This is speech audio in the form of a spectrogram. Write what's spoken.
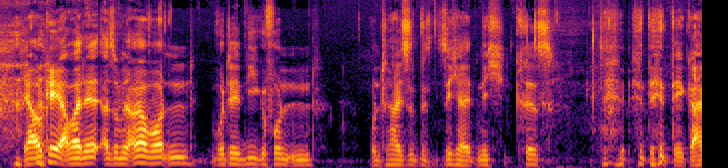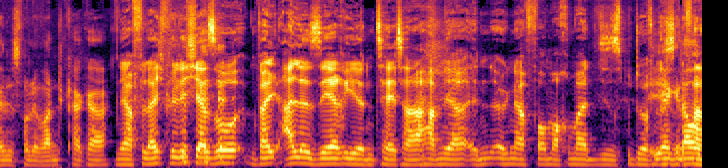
Ja, okay, aber der, also mit anderen Worten wurde er nie gefunden und heißt mit Sicherheit nicht Chris. der, der, geheimnisvolle Wandkacker. Ja, vielleicht will ich ja so, weil alle Serientäter haben ja in irgendeiner Form auch immer dieses Bedürfnis. Ja, genau,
